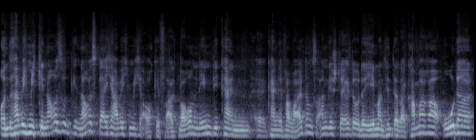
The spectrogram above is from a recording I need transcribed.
Und das habe ich mich genauso, genau das Gleiche habe ich mich auch gefragt. Warum nehmen die kein, äh, keine Verwaltungsangestellte oder jemand hinter der Kamera oder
